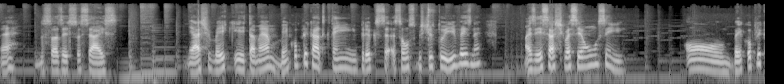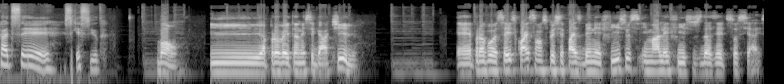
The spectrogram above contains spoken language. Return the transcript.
né? Nas suas redes sociais. E acho bem que também é bem complicado, que tem empregos que são substituíveis, né? Mas esse acho que vai ser um, assim, um bem complicado de ser esquecido. Bom, e aproveitando esse gatilho, é, para vocês, quais são os principais benefícios e malefícios das redes sociais?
